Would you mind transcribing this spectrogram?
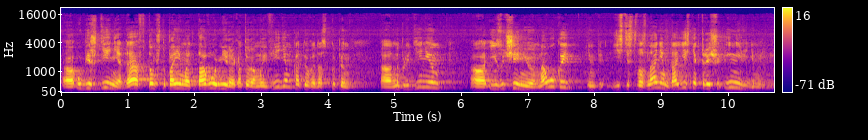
э, убеждение да, в том, что помимо того мира, который мы видим, который доступен э, наблюдению э, и изучению наукой, естествознанием, да, есть некоторый еще и невидимый мир.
